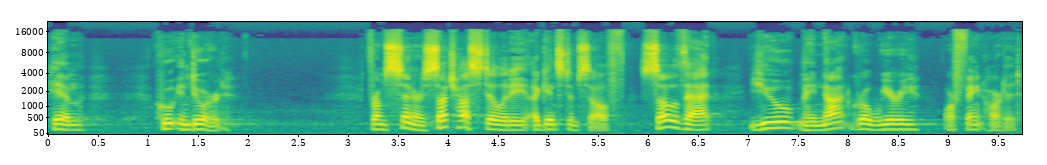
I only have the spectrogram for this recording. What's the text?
him who endured from sinners such hostility against himself, so that you may not grow weary or faint hearted.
